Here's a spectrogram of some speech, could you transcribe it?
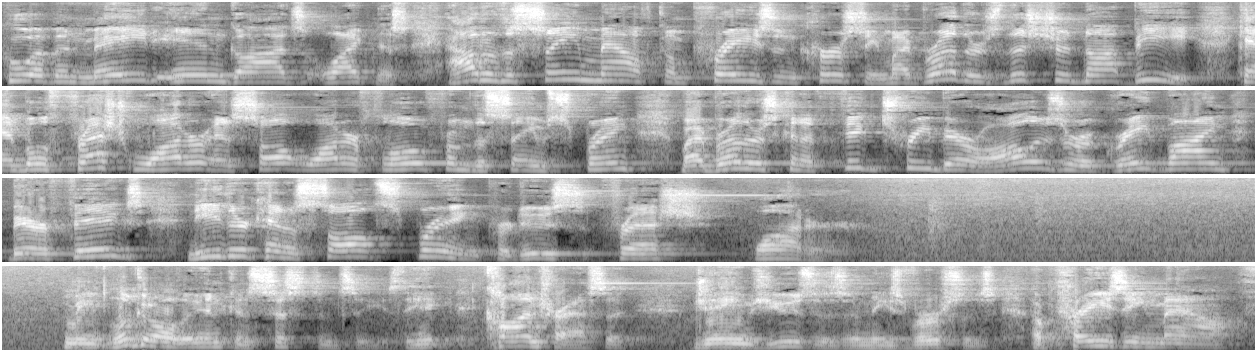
who have been made in God's likeness. Out of the same mouth come praise and cursing. My brothers, this should not be. Can both fresh water and salt water flow from the same spring? My brothers, can a fig tree bear olives or a grapevine bear figs? Neither can a salt spring produce fresh water. I mean, look at all the inconsistencies, the contrast that James uses in these verses. A praising mouth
